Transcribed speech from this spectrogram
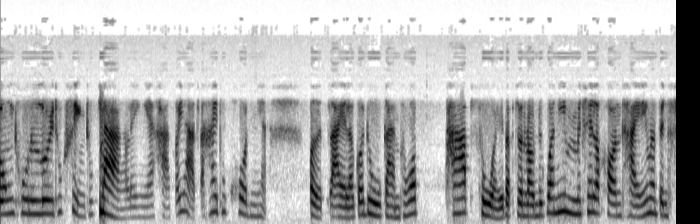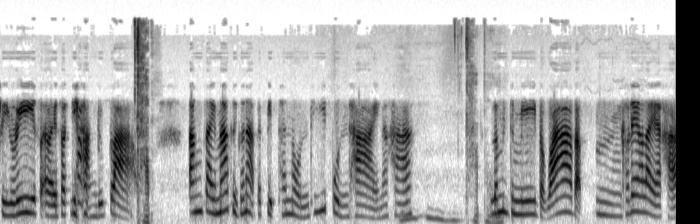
ลงทุนลุยทุกสิ่งทุกอย่างอะไรเงี้ยค่ะ ก็อยากจะให้ทุกคนเนี่ย เปิดใจแล้วก็ดูกัน เพราะว่าภาพสวยแบบจนเรานึกว่านี่มันไม่ใช่ละครไทยนี่มันเป็นซีรีส์อะไรสักอย่างหรือเปล่าครับ ตั้งใจมากถึงขนาดไปปิดถนนที่ญี่ปุ่นถ่ายนะคะอืมครับผมแล้วมันจะมีแบบว่าแบบ อืมเขาเรียกอะไรอะคะ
